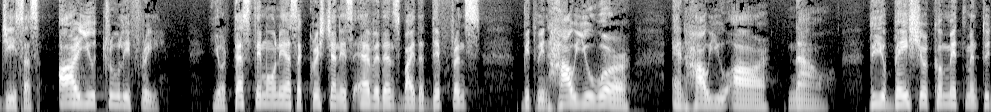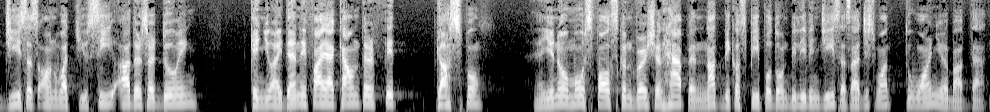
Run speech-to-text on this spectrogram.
Jesus. Are you truly free? Your testimony as a Christian is evidenced by the difference between how you were and how you are now. Do you base your commitment to Jesus on what you see others are doing? Can you identify a counterfeit gospel? And you know, most false conversion happen not because people don't believe in Jesus. I just want to warn you about that.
